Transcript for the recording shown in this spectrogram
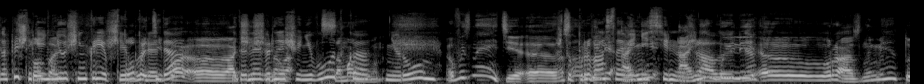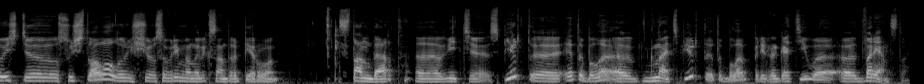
Но опять-таки они что-то- не очень крепкие были, типа, да? э, Это, наверное, еще не водка, самогона. не ром. Вы знаете, э, Что деле православие не они- сильно они жалует, были да? э, разными, то есть э, существовал еще со времен Александра Первого стандарт, ведь спирт, это была, гнать спирт, это была прерогатива дворянства.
